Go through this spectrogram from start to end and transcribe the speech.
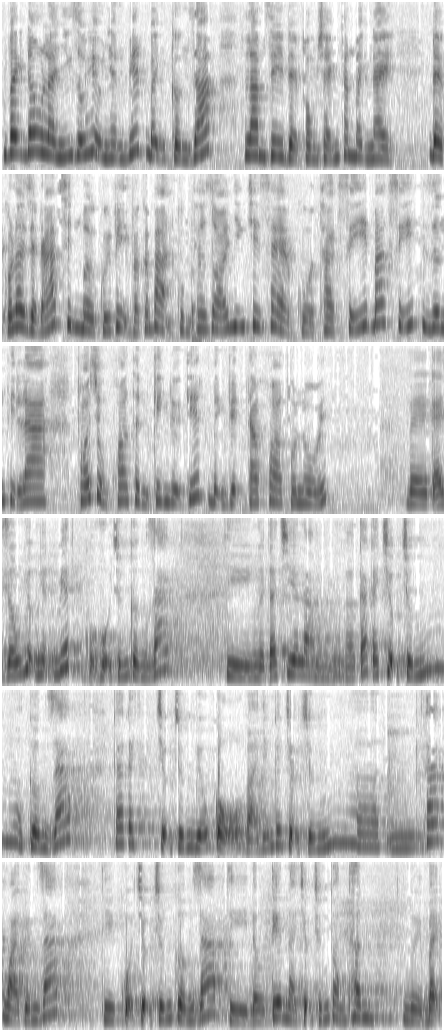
Vậy đâu là những dấu hiệu nhận biết bệnh cường giáp? Làm gì để phòng tránh căn bệnh này? Để có lời giải đáp, xin mời quý vị và các bạn cùng theo dõi những chia sẻ của thạc sĩ bác sĩ Dương Thị La, Phó trưởng khoa thần kinh nội tiết Bệnh viện Đa khoa Phố Nối. Về cái dấu hiệu nhận biết của hội chứng cường giáp thì người ta chia làm ờ, các cái triệu chứng ờ, cường giáp, các cái triệu chứng biếu cổ và những cái triệu chứng ờ, khác ngoài tuyến giáp. Thì của triệu chứng cường giáp thì đầu tiên là triệu chứng toàn thân, người bệnh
